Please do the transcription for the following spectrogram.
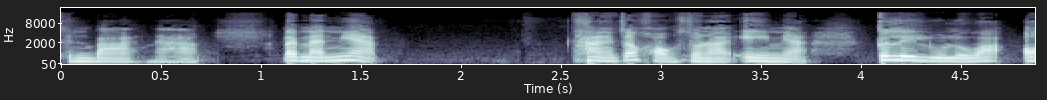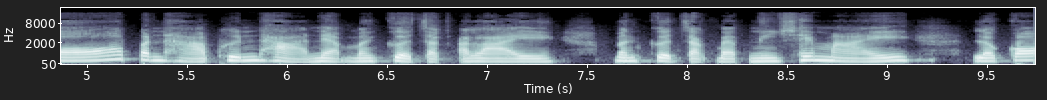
ขึ้นบ้างนะคะดังนั้นเนี่ยทางเจ้าของสุนัขเองเนี่ยก็เลยรู้เลยว่าอ๋อปัญหาพื้นฐานเนี่ยมันเกิดจากอะไร มันเกิดจากแบบนี้ใช่ไหมแล้วก็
